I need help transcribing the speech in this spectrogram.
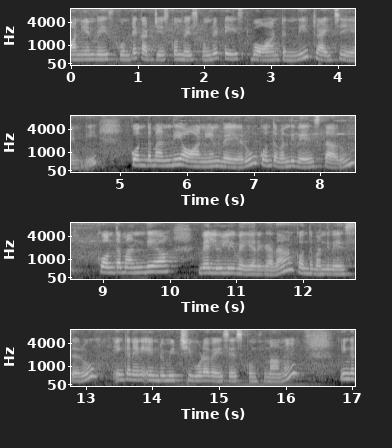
ఆనియన్ వేసుకుంటే కట్ చేసుకొని వేసుకుంటే టేస్ట్ బాగుంటుంది. ట్రై చేయండి. కొంతమంది ఆనియన్ వేయరు కొంతమంది వేస్తారు. కొంతమంది వెల్లుల్లి వేయరు కదా కొంతమంది వేస్తారు. ఇంకా నేను ఎండుమిర్చి కూడా వేసేసుకుంటున్నాను. ఇంకా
